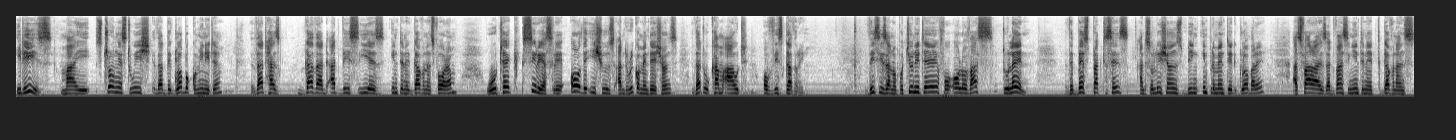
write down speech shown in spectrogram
it is my strongest wish that the global community that has gathered at this year's Internet Governance Forum will take seriously all the issues and recommendations that will come out of this gathering. This is an opportunity for all of us to learn the best practices and solutions being implemented globally as far as advancing internet governance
